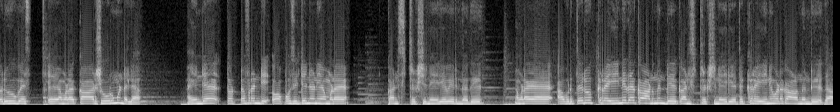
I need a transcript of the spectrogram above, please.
ഒരു ബെസ്റ്റ് നമ്മളെ കാർ ഷോറൂം ഉണ്ടല്ലോ. അതിന്റെ തൊട്ട ഫ്രണ്ട് ഓപ്പോസിറ്റ് തന്നെയാണ് നമ്മളെ കൺസ്ട്രക്ഷൻ ഏരിയ വരുന്നത്. നമ്മുടെ അവിടുത്തെ ഒരു ക്രെയിൻ ഇതാ കാണുന്നുണ്ട്. കൺസ്ട്രക്ഷൻ ഏരിയത്തെ ക്രെയിൻ ഇവിടെ കാണുന്നുണ്ട്. ഇതാ.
